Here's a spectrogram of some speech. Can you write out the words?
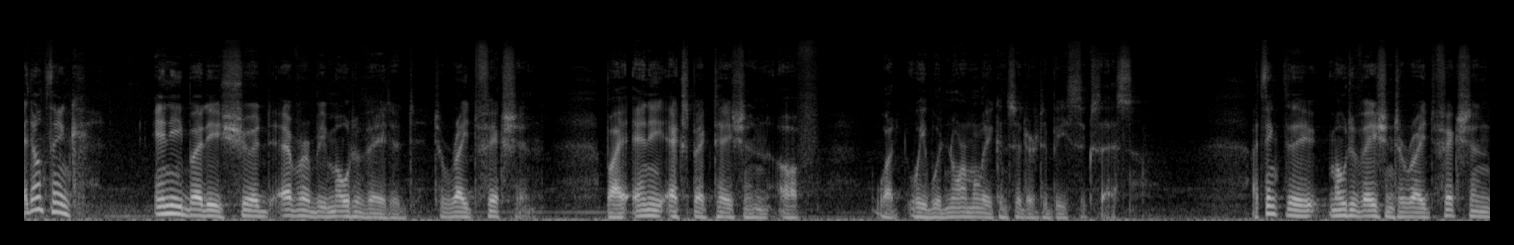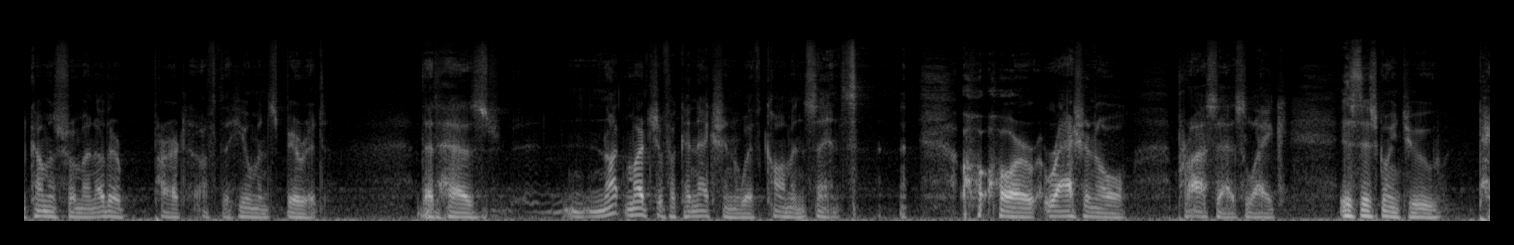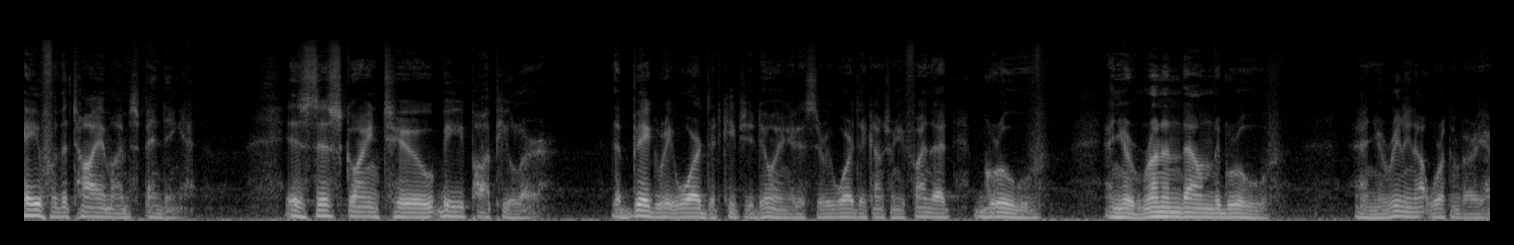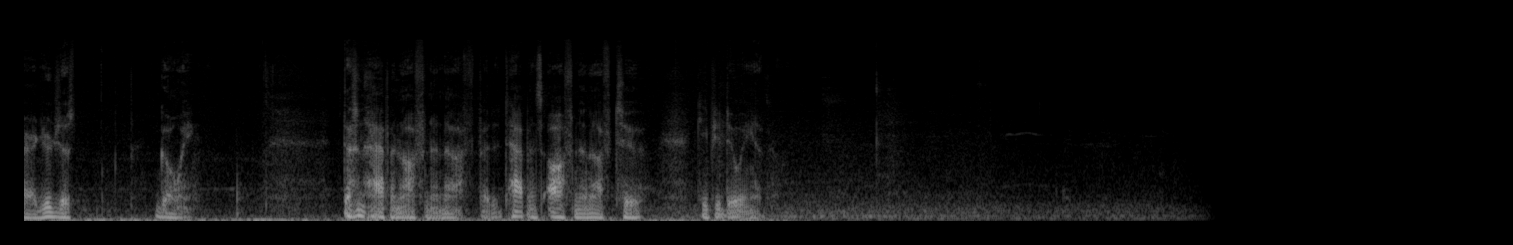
I don't think anybody should ever be motivated to write fiction by any expectation of what we would normally consider to be success. I think the motivation to write fiction comes from another part of the human spirit that has not much of a connection with common sense or rational process like, is this going to pay for the time I'm spending it? Is this going to be popular? The big reward that keeps you doing it is the reward that comes when you find that groove and you're running down the groove and you're really not working very hard. You're just going. Doesn't happen often enough, but it happens often enough to keep you doing it.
